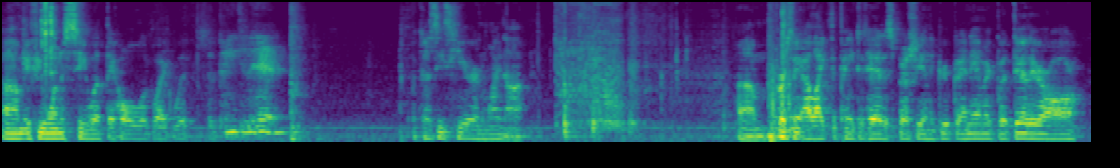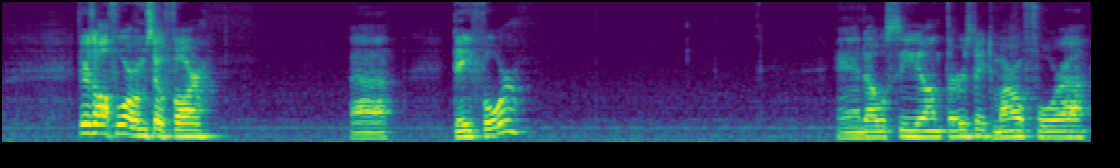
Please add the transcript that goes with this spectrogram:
Um, if you want to see what they whole look like with the painted head, because he's here and why not. Um, personally, I like the painted head, especially in the group dynamic, but there they are all. There's all four of them so far. Uh, day four. And uh, we'll see you on Thursday tomorrow for uh,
